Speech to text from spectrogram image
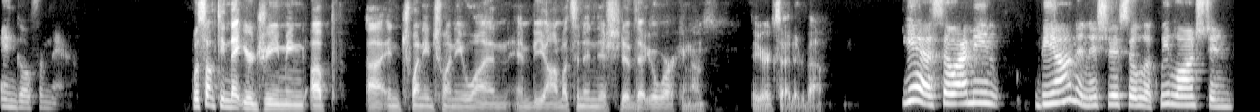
and go from there. What's something that you're dreaming up uh, in 2021 and beyond? What's an initiative that you're working on that you're excited about? Yeah, so I mean, beyond initiative, so look, we launched in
